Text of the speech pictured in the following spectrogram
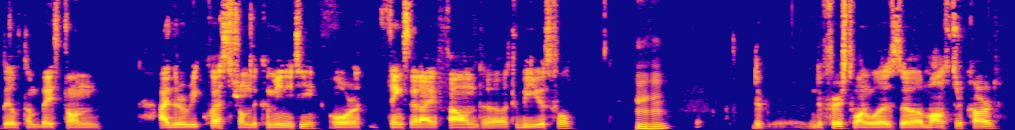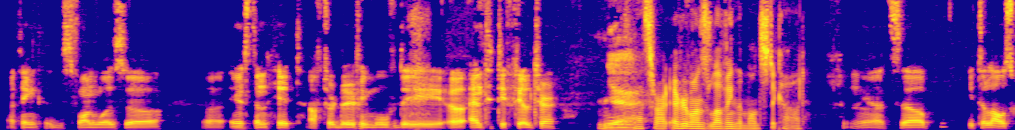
built on based on either requests from the community or things that i found uh, to be useful hmm the, the first one was a monster card i think this one was uh, uh, instant hit after they removed the uh, entity filter. Yeah. That's right. Everyone's loving the monster card. Yeah, it's uh, it allows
